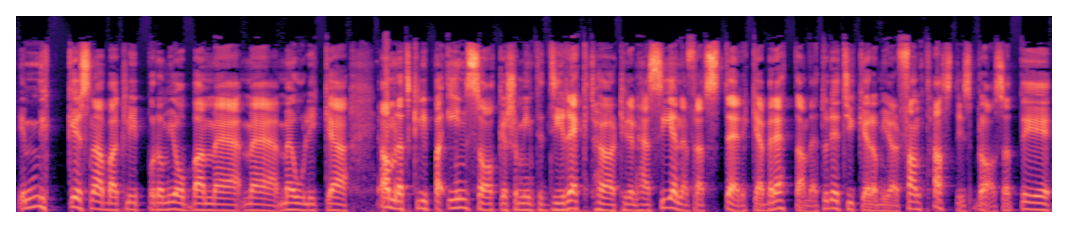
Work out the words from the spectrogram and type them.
det är mycket snabba klipp och de jobbar med, med, med olika, ja men att klippa in saker som inte direkt hör till den här scenen för att stärka berättandet. Och det tycker jag de gör fantastiskt bra. Så att det,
